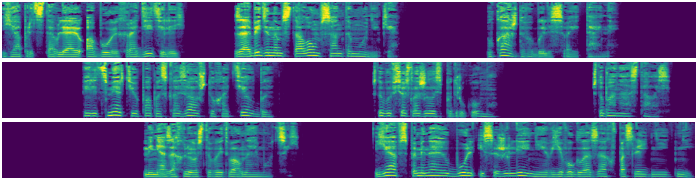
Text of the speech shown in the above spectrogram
Я представляю обоих родителей за обеденным столом в Санта-Монике. У каждого были свои тайны. Перед смертью папа сказал, что хотел бы, чтобы все сложилось по-другому, чтобы она осталась. Меня захлестывает волна эмоций. Я вспоминаю боль и сожаление в его глазах в последние дни.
